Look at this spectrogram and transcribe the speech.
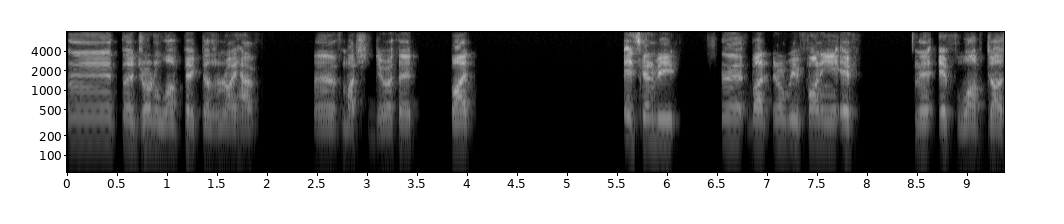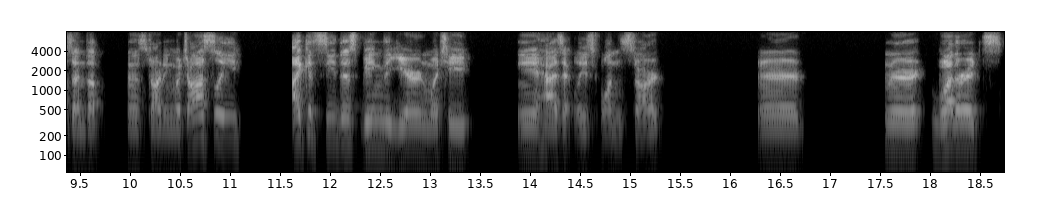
uh, the Jordan Love pick doesn't really have uh, much to do with it, but it's gonna be uh, but it'll be funny if if Love does end up uh, starting, which honestly I could see this being the year in which he, he has at least one start. Or, or whether it's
